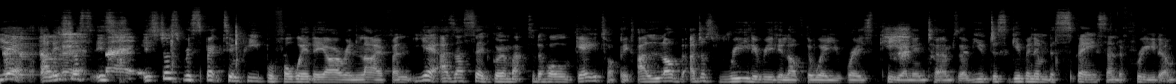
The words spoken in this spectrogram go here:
Yeah, and it's just it's it's just respecting people for where they are in life. And yeah, as I said, going back to the whole gay topic, I love I just really, really love the way you've raised Kian in terms of you've just given him the space and the freedom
